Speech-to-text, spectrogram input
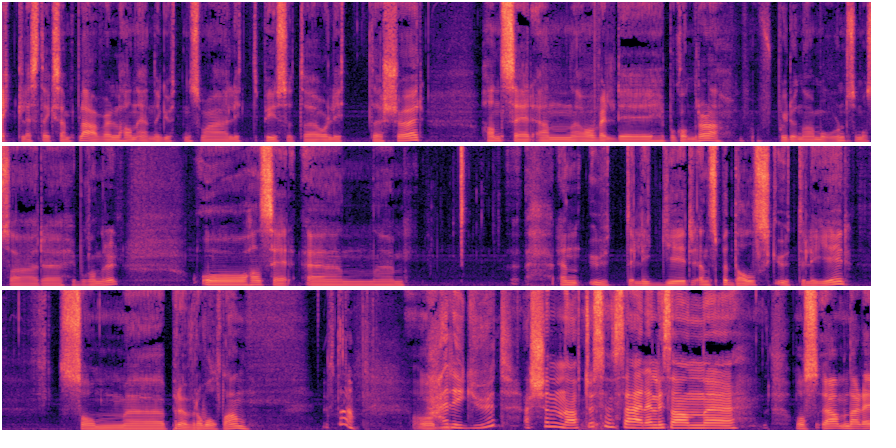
ekleste eksempel er vel han ene gutten som er litt pysete og litt eh, skjør. Han ser en og veldig hypokondrer, da, av moren, som også er uh, hypokondrer. Og han ser en eh, en uteligger, en spedalsk uteligger, som eh, prøver å voldta han. Uff da. Og- Herregud, jeg skjønner at du syns det her er en litt sånn uh... også, ja, men det er det?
